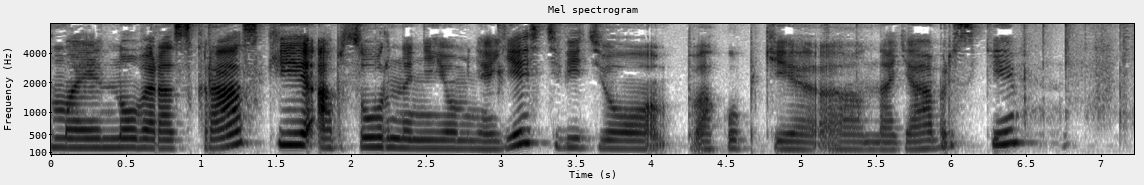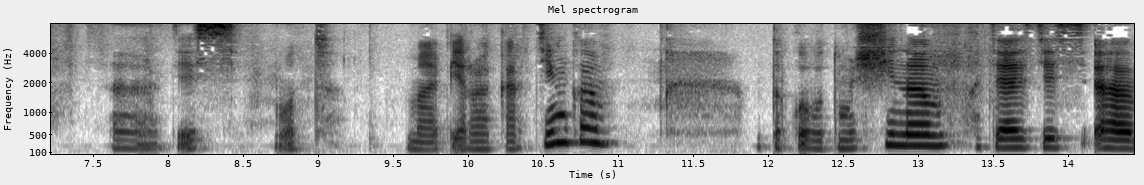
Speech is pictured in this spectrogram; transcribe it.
моей новой раскраске, обзор на нее у меня есть, видео покупки э, ноябрьские. Э, здесь вот моя первая картинка. Такой вот мужчина. Хотя здесь э,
